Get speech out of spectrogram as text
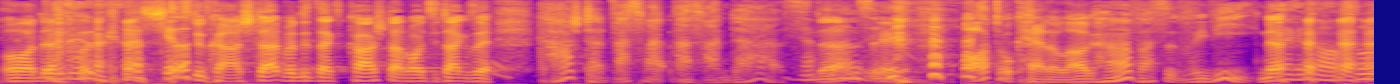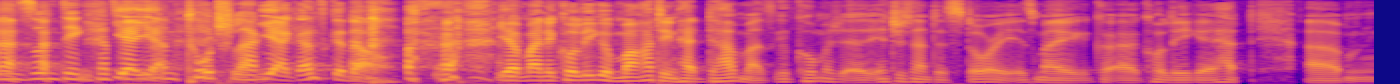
Und äh, kennst du Karstadt? Wenn du sagst Karstadt heutzutage, so, Karstadt, was war, was war das? Ja, ne? Wahnsinn. Autokatalog, huh? was, wie, wie? Ne? Ja, genau. So, ein- so ein Ding. Kannst du ja, ja. totschlagen. Ja, ganz genau. ja, meine Kollege Martin hat damals, komisch, äh, interessante Story ist, mein äh, Kollege hat ähm,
